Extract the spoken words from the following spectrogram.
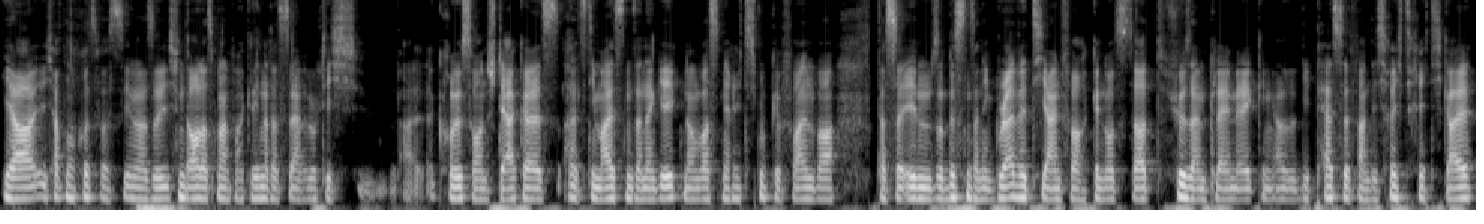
Ja, ich habe noch kurz was zu ihm. Also ich finde auch, dass man einfach gesehen hat, dass er wirklich äh, größer und stärker ist als die meisten seiner Gegner. Und was mir richtig gut gefallen war, dass er eben so ein bisschen seine Gravity einfach genutzt hat für sein Playmaking. Also die Pässe fand ich richtig, richtig geil.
